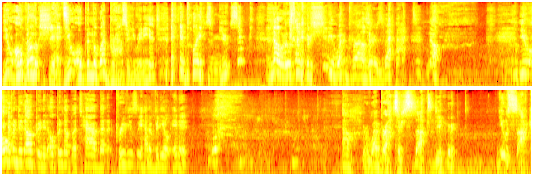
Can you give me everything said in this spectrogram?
You opened broke the shit. You opened the web browser, you idiot. And it plays music? No, it What was kind of shitty web browser is that? no. You opened it up and it opened up a tab that previously had a video in it. What? Oh, Your web browser sucks, dude. you suck.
